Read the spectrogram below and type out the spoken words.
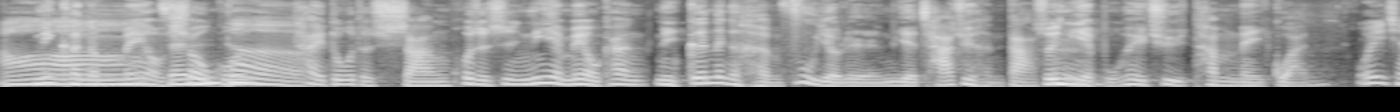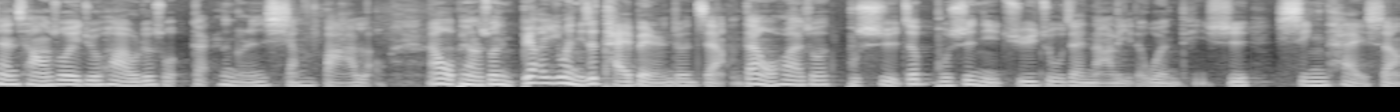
哦、你可能没有受过太多的伤，的或者是你也没有看，你跟那个很富有的人也差距很大，所以你也不会去他们那一关。嗯我以前常说一句话，我就说，干那个人是乡巴佬。然后我朋友说，你不要因为你是台北人就这样。但我后来说，不是，这不是你居住在哪里的问题，是心态上。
